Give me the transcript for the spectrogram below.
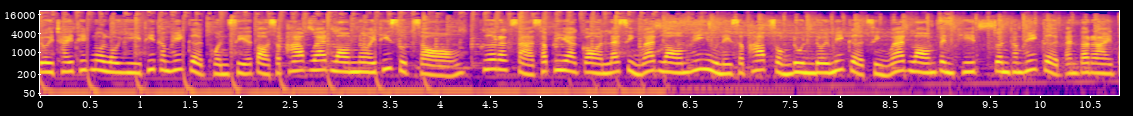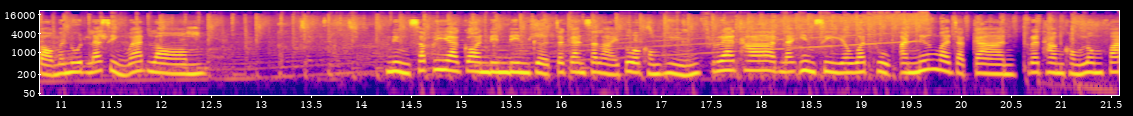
โดยใช้เทคโนโลยีที่ทำให้เกิดผลเสียต่อสภาพแวดล้อมน้อยที่สุด 2 เพื่อรักษาทรัพยากรและสิ่งแวดล้อมให้อยู่ในสภาพสมดุล โดยไม่เกิดสิ่งแวดล้อมเป็นพิษ จนทำให้เกิดอันตรายต่อมนุษย์และสิ่งแวดล้อม 1. ทรัพยากรดินดินเกิดจากการสลายตัวของหิน แร่ธาตุและอินทรียวัตถุอันเนื่องมาจากการกระทำของลมฟ้า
